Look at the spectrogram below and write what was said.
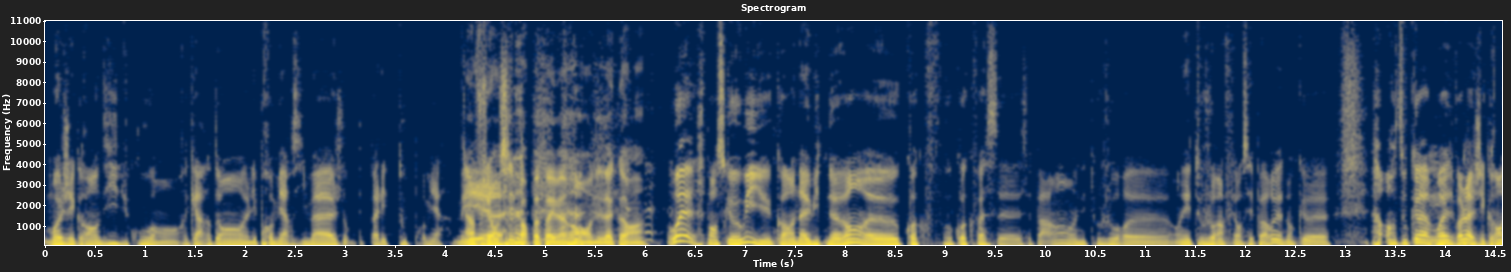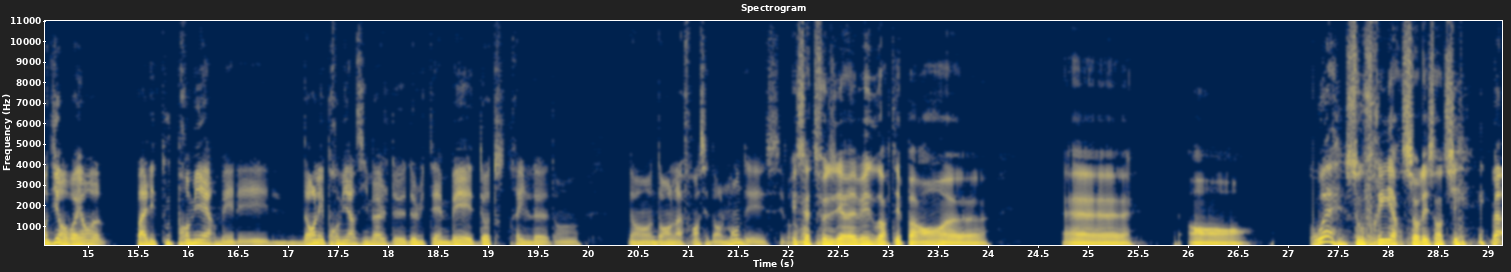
moi, j'ai grandi du coup en regardant les premières images, donc peut-être pas les toutes premières. Mais Influencé euh, par papa et maman, on est d'accord. Hein ouais, je pense que oui. Quand on a 8-9 ans, euh, quoi, que, quoi que fassent euh, ses parents, on est toujours, on est toujours influencé par eux. Donc, en tout cas, moi, mm. voilà, j'ai grandi en voyant pas les toutes premières, mais les, dans les premières images de, de l'UTMB et d'autres trails dans, dans, la France et dans le monde. Et, et ça te faisait rêver de voir tes parents en ouais. souffrir sur les sentiers? Bah,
